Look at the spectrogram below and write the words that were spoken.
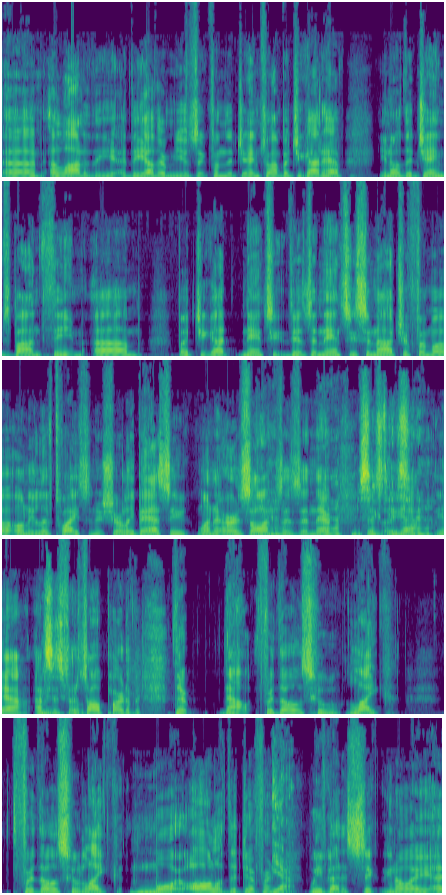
uh, a lot of the the other music from the james bond but you gotta have you know the james bond theme um, but you got Nancy. There's a Nancy Sinatra from uh, Only Live Twice, and a Shirley Bassey. One of her songs Yeah, is in there. yeah, from the 60s, Yeah, yeah. yeah. I This mean, it's, real- it's all part of it. There, now, for those who like, for those who like more, all of the different, Yeah. we've got a six, you know, a a,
